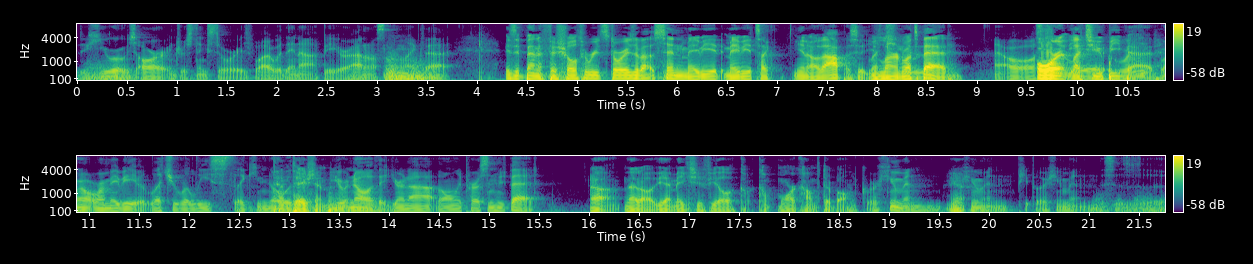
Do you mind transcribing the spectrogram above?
the heroes are interesting stories why would they not be or i don't know something like that Is it beneficial to read stories about sin? Maybe it maybe it's like you know the opposite. You Let learn what's bad. or, it lets you be rele- bad. or, or maybe it lets you release like you know Temptation. that you know that you're not the only person who's bad Oh, that all yeah, it makes you feel com- more comfortable. Like, we're human. We're Yeah. human. People are human. This is. Uh,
